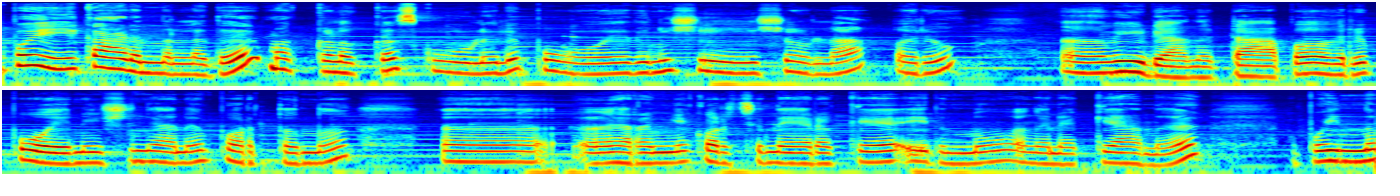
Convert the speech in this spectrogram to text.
അപ്പോൾ ഈ കാണുന്നുള്ളത് മക്കളൊക്കെ സ്കൂളിൽ പോയതിന് ശേഷമുള്ള ഒരു വീഡിയോ ആണ് കേട്ടോ അപ്പോൾ അവർ പോയതിന് ശേഷം ഞാൻ പുറത്തൊന്ന് ഇറങ്ങി കുറച്ച് നേരമൊക്കെ ഇരുന്നു. അങ്ങനെയൊക്കെയാണ്. അപ്പോൾ ഇന്ന്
